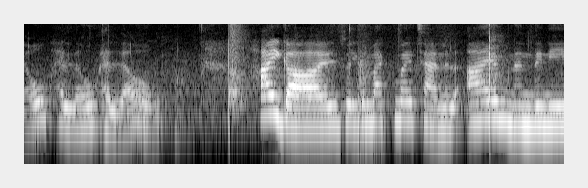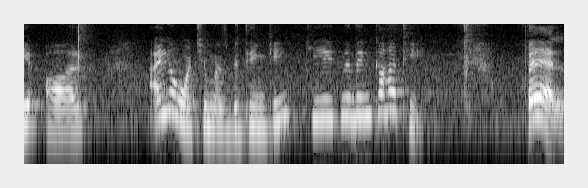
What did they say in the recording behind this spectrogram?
hello hello hello hi guys welcome back to my channel i am nandini और i know what you must be thinking कि ये इतने दिन कहाँ थी well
